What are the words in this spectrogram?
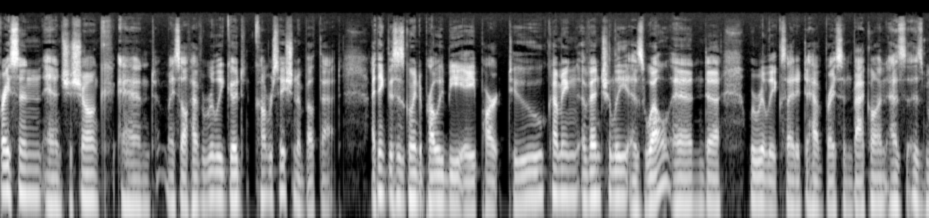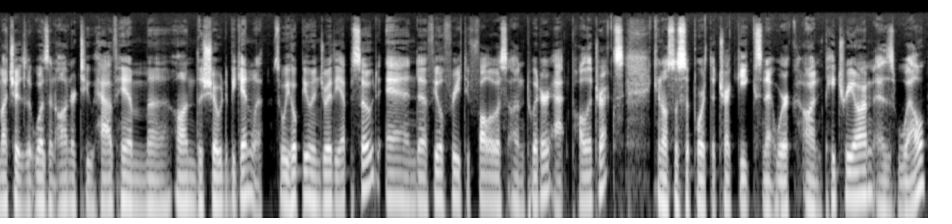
Bryson and Shashank and myself have a really good conversation about that. I think this is going to probably be a part two coming eventually as well. And uh, we're really excited to have Bryson back on as, as much as it was an honor to have him uh, on the show to begin with. So we hope you enjoy the episode and uh, feel free to follow us on Twitter at PoliTreks. You can also support the Trek Geeks Network on Patreon as well.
